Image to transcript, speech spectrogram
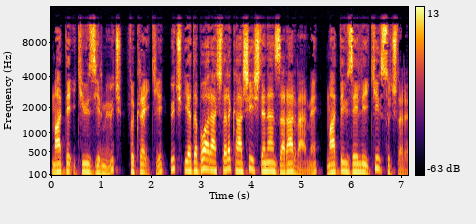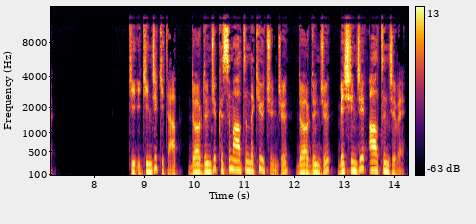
madde 223, fıkra 2, 3 ya da bu araçlara karşı işlenen zarar verme, madde 152 suçları. Ki ikinci kitap, dördüncü kısım altındaki üçüncü, dördüncü, beşinci, altıncı ve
